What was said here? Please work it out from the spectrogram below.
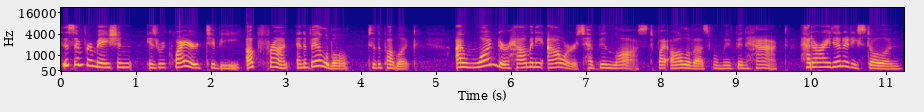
This information is required to be upfront and available to the public. I wonder how many hours have been lost by all of us when we've been hacked, had our identity stolen,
